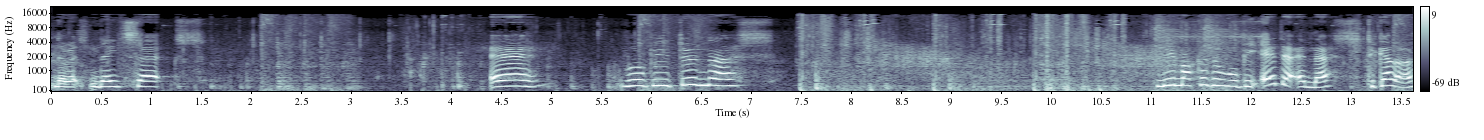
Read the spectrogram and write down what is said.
no, it's nine six. Uh, we'll be doing this. Me and my cousin will be editing this together.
